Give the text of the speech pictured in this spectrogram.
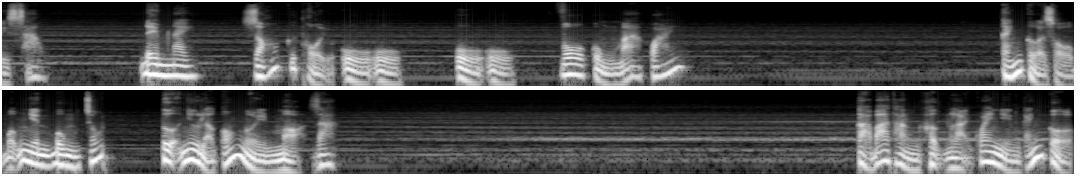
vì sao đêm nay, gió cứ thổi ù ù ù ù, vô cùng ma quái. Cánh cửa sổ bỗng nhiên bung chốt, tựa như là có người mở ra. Cả ba thằng khựng lại quay nhìn cánh cửa.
